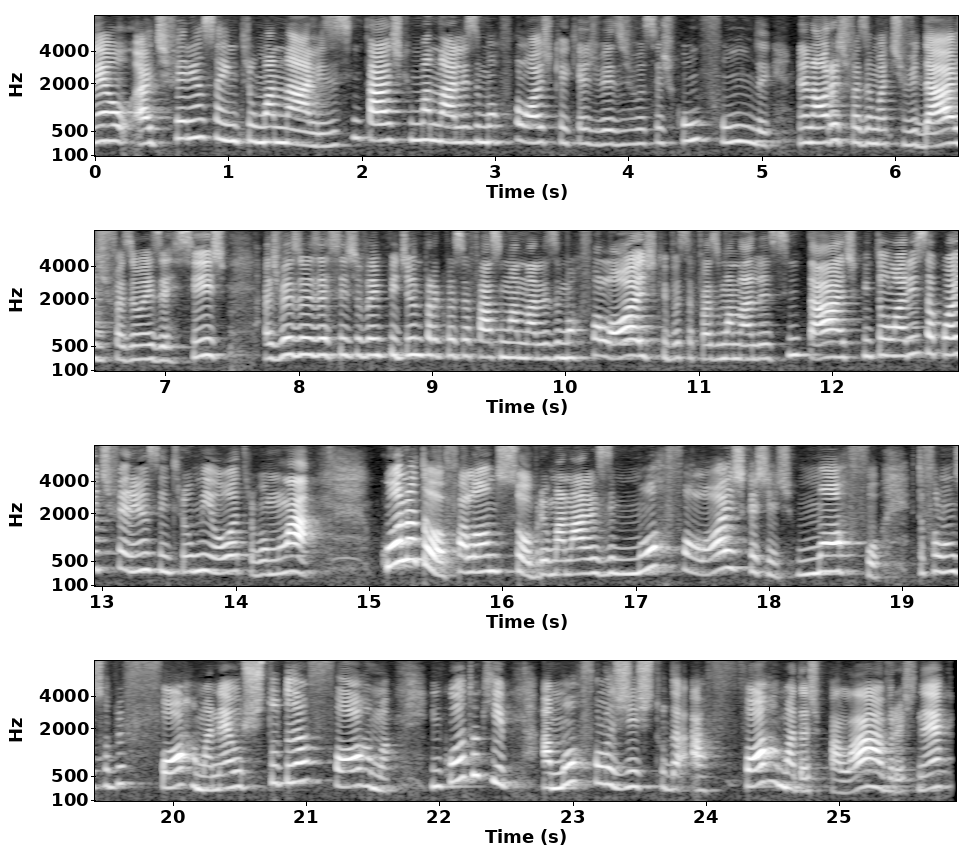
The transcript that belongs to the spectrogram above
né, a diferença entre uma análise sintática e uma análise morfológica, que às vezes vocês confundem. Né? Na hora de fazer uma atividade, fazer um exercício, às vezes o exercício vem pedindo para que você faça uma análise morfológica e você faz uma análise sintática. Então, Larissa, qual é a diferença entre uma e outra? Vamos lá? Quando eu estou falando sobre uma análise morfológica, gente, morfo, estou falando sobre forma, né? O estudo da forma. Enquanto que a morfologia estuda a forma das palavras, né?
